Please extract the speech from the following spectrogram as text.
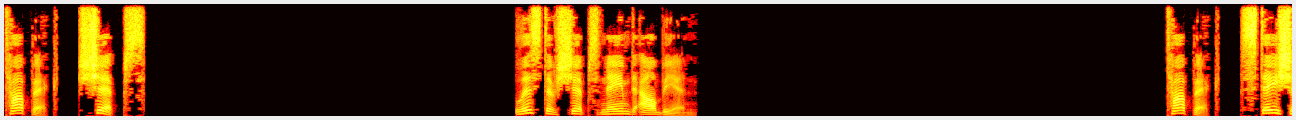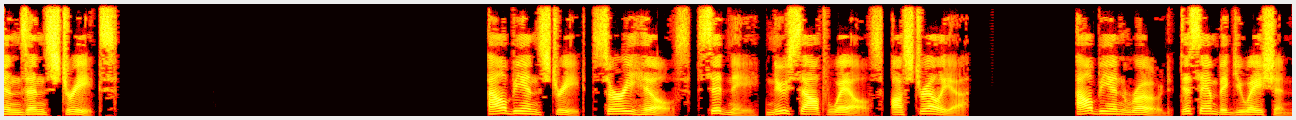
Topic: Ships List of ships named Albion. Topic. Stations and streets. Albion Street, Surry Hills, Sydney, New South Wales, Australia. Albion Road disambiguation.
